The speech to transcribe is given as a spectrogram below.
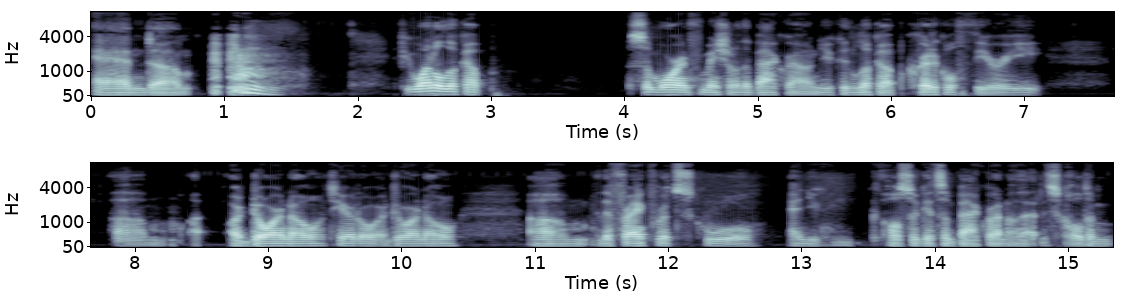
And um, if you want to look up some more information on the background, you can look up critical theory, um, Adorno, Theodore Adorno, um, the Frankfurt School, and you can also get some background on that. It's called um,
